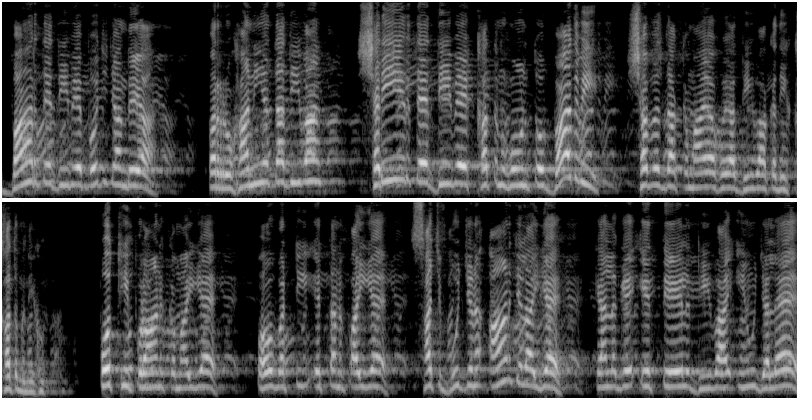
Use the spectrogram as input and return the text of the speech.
ਬਾਹਰ ਦੇ ਦੀਵੇ ਬੁਝ ਜਾਂਦੇ ਆ, ਪਰ ਰੂਹਾਨੀਅਤ ਦਾ ਦੀਵਾ, ਸਰੀਰ ਦੇ ਦੀਵੇ ਖਤਮ ਹੋਣ ਤੋਂ ਬਾਅਦ ਵੀ ਸ਼ਬਦ ਦਾ ਕਮਾਇਆ ਹੋਇਆ ਦੀਵਾ ਕਦੀ ਖਤਮ ਨਹੀਂ ਹੁੰਦਾ। ਪੋਥੀ ਪੁਰਾਣ ਕਮਾਈਐ ਪਉ ਵੱਟੀ ਇਤਨ ਪਾਈਐ ਸੱਚ ਬੁੱਝਣ ਆਣ ਜਲਾਈਐ ਕਹਿਣ ਲੱਗੇ, ਇਹ ਤੇਲ ਦੀਵਾ ਇਉਂ ਜਲੈ,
